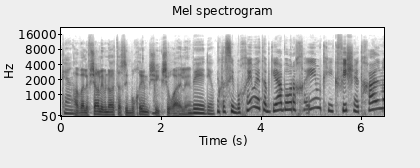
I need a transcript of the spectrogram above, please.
כן. אבל אפשר למנוע את הסיבוכים שהיא קשורה אליהם. בדיוק. את הסיבוכים ואת הפגיעה באורח חיים, כי כפי שהתחלנו,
